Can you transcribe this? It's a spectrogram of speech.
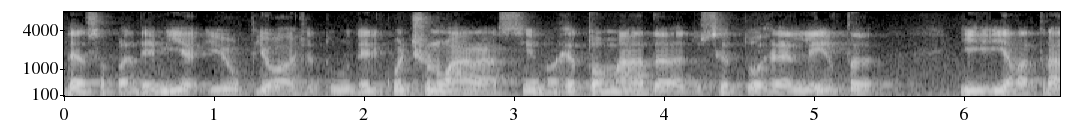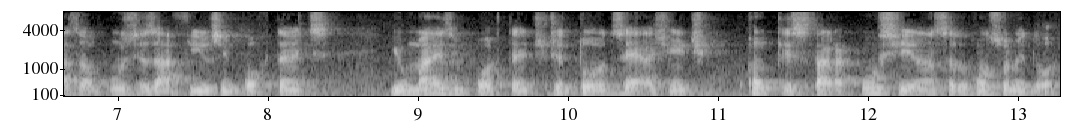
dessa pandemia e o pior de tudo, ele continuará assim, a retomada do setor é lenta e, e ela traz alguns desafios importantes e o mais importante de todos é a gente conquistar a confiança do consumidor.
